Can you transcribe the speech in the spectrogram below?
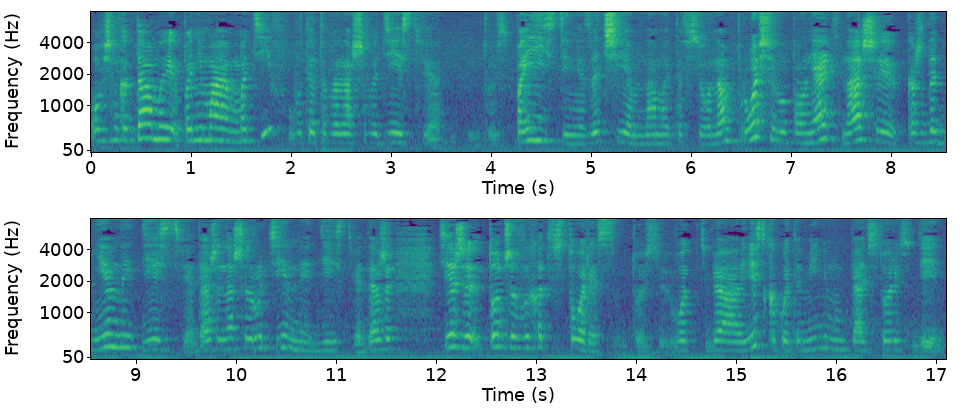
В общем, когда мы понимаем мотив вот этого нашего действия, то есть поистине, зачем нам это все, нам проще выполнять наши каждодневные действия, даже наши рутинные действия, даже те же, тот же выход в сторис. То есть вот у тебя есть какой-то минимум 5 сторис в день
